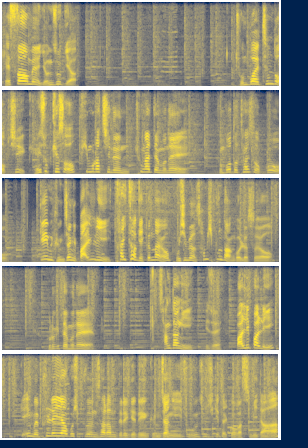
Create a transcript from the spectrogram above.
개싸움의 연속이야. 존버할 틈도 없이 계속해서 휘몰아치는 총알 때문에 존버도 탈 수 없고 게임이 굉장히 빨리 타이트하게 끝나요. 보시면 30분도 안 걸렸어요. 그렇기 때문에 상당히 이제 빨리빨리 게임을 플레이하고 싶은 사람들에게는 굉장히 좋은 소식이 될 것 같습니다.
